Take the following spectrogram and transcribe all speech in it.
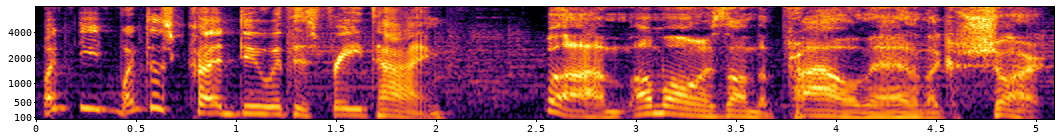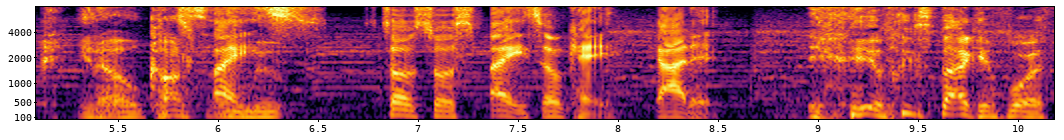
What do you, what does Crud do with his free time? Well, I'm, I'm always on the prowl, man, like a shark, you know, constantly. Spice. So so spice. Okay, got it. he looks back and forth.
